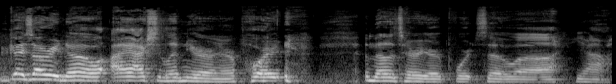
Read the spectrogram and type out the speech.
You guys already know I actually live near an airport, a military airport, so uh, yeah.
